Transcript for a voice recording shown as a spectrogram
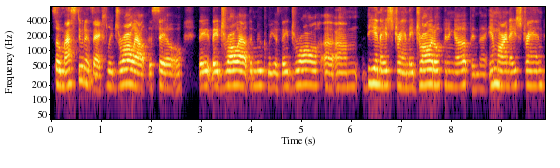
So my students actually draw out the cell, they, they draw out the nucleus, they draw a um, DNA strand, they draw it opening up and the mRNA strand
